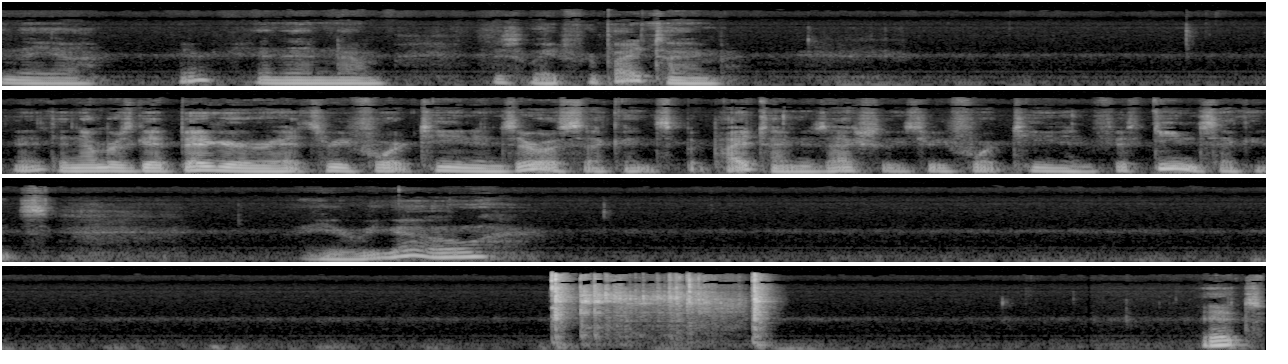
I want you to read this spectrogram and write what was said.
in the uh, there, and then um, just wait for pi time. The numbers get bigger at 314 and 0 seconds, but pi time is actually 314 and 15 seconds. Here we go. It's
